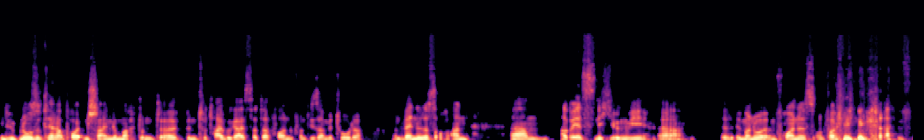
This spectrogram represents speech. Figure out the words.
einen Hypnosetherapeutenschein gemacht und äh, bin total begeistert davon, von dieser Methode und wende das auch an. Ähm, aber jetzt nicht irgendwie äh, immer nur im Freundes- und Familienkreis.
